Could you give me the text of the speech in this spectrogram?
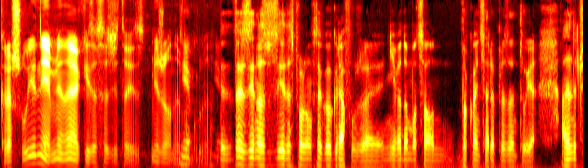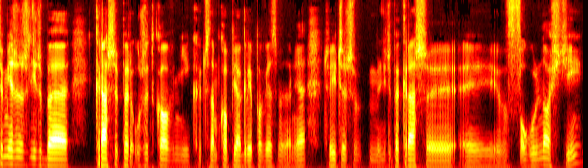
kraszuje? Nie wiem, na jakiej zasadzie to jest mierzone Nie. w ogóle. To jest jedna z, jeden z problemów tego grafu, że nie wiadomo, co on do końca reprezentuje. Ale czy mierzysz liczbę crashy per użytkownik, czy tam kopia gry, powiedzmy, no nie? Czy liczysz liczbę crashy yy, w ogólności,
